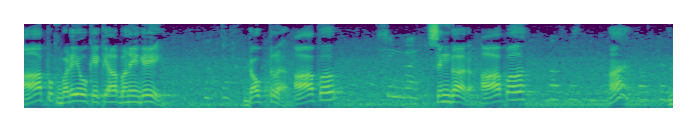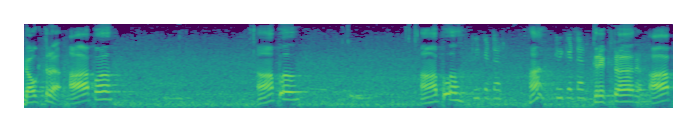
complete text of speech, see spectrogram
आप बड़े होके क्या बनेंगे? डॉक्टर। आप सिंगर। सिंगर। आप हाँ? डॉक्टर। आप आप आप क्रिकेटर। हाँ? क्रिकेटर। क्रिकेटर। आप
